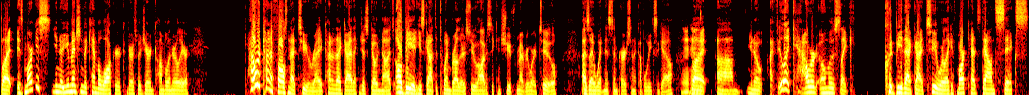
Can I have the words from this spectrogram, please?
But is Markus? You know, you mentioned the Kemba Walker comparison with Jarron Cumberland earlier. Howard kind of falls in that too, right? Kind of that guy that can just go nuts. Albeit he's got the twin brothers who obviously can shoot from everywhere too, as I witnessed in person a couple weeks ago. Mhm. But um, you know, I feel like Howard almost like could be that guy too, where like if Marquette's down six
